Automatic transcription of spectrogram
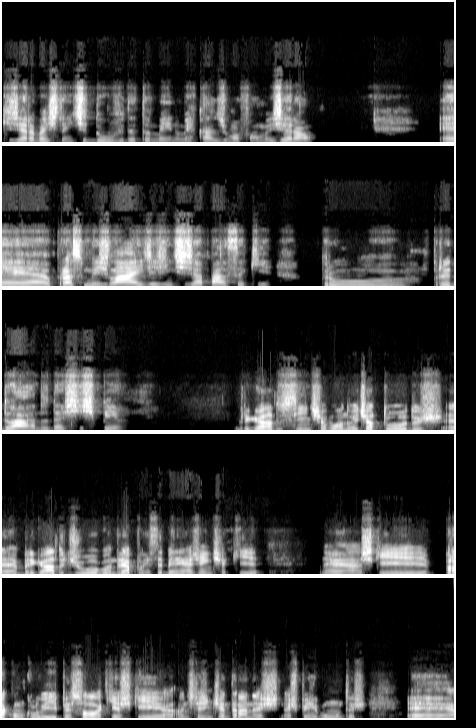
que gera bastante dúvida também no mercado de uma forma geral. É, o próximo slide a gente já passa aqui para o Eduardo da XP. Obrigado, Cíntia. Boa noite a todos. É, obrigado, Diogo, André, por receberem a gente aqui. É, acho que, para concluir, pessoal, aqui, acho que antes da gente entrar nas, nas perguntas, é,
